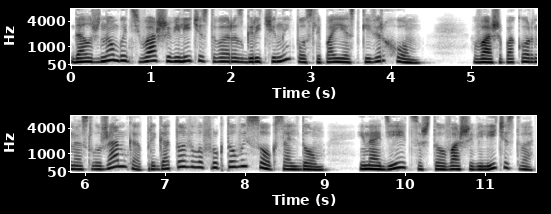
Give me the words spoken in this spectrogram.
«Должно быть, ваше величество разгорячены после поездки верхом. Ваша покорная служанка приготовила фруктовый сок со льдом и надеется, что ваше величество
